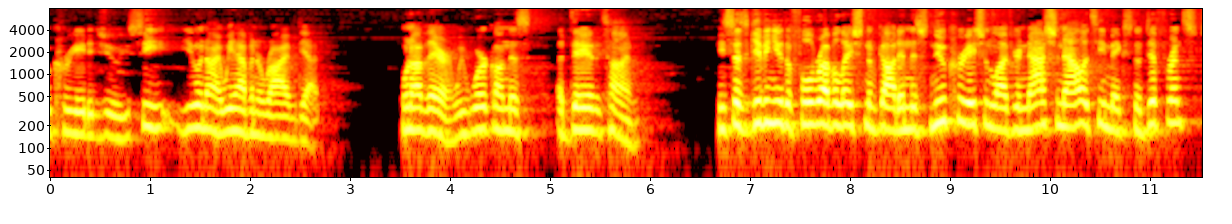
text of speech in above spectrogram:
who created you. You see, you and I, we haven't arrived yet. We're not there. We work on this a day at a time. He says, giving you the full revelation of God. In this new creation life, your nationality makes no difference,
